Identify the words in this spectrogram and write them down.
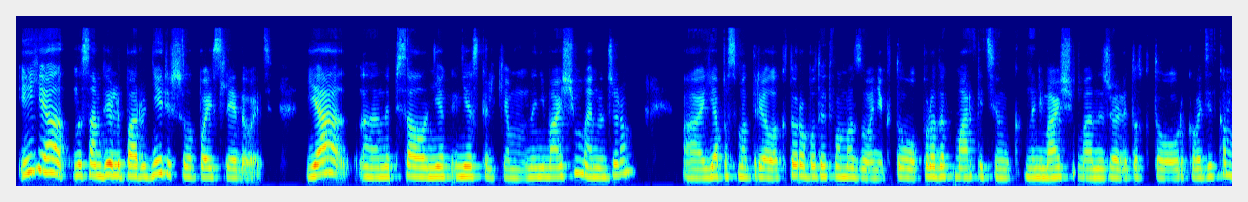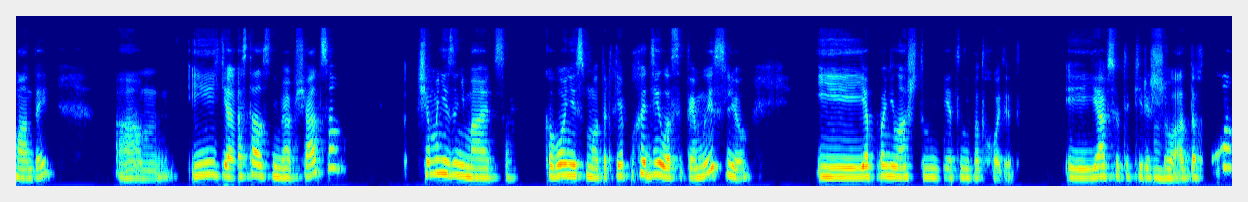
И я, на самом деле, пару дней решила поисследовать. Я э, написала не, нескольким нанимающим менеджерам, э, я посмотрела, кто работает в Амазоне, кто продукт-маркетинг, нанимающий менеджер или тот, кто руководит командой. И я стала с ними общаться, чем они занимаются, кого они смотрят. Я походила с этой мыслью, и я поняла, что мне это не подходит. И я все-таки решила, mm-hmm. отдохнула,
